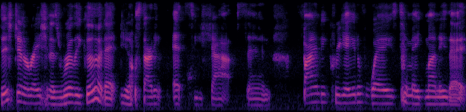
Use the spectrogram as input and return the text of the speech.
This generation is really good at, you know, starting Etsy shops and finding creative ways to make money that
